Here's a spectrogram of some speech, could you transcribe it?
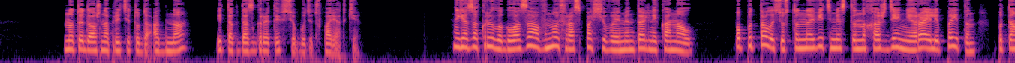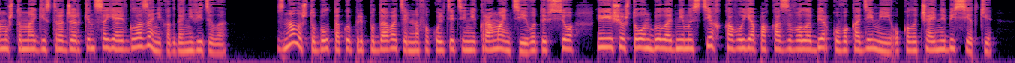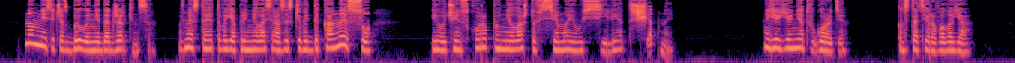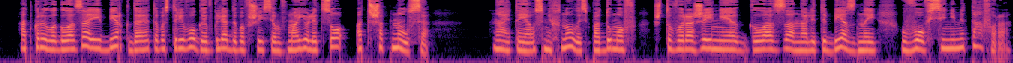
Но ты должна прийти туда одна, и тогда с Гретой все будет в порядке». Я закрыла глаза, вновь распахивая ментальный канал. Попыталась установить местонахождение Райли Пейтон, потому что магистра Джеркинса я и в глаза никогда не видела. Знала, что был такой преподаватель на факультете некромантии, вот и все. И еще, что он был одним из тех, кого я показывала Берку в академии около чайной беседки. Но мне сейчас было не до Джеркинса. Вместо этого я принялась разыскивать деканессу — и очень скоро поняла, что все мои усилия тщетны. «Ее нет в городе», — констатировала я. Открыла глаза, и Берг, до этого с тревогой вглядывавшийся в мое лицо, отшатнулся. На это я усмехнулась, подумав, что выражение «глаза налиты бездной» вовсе не метафора.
